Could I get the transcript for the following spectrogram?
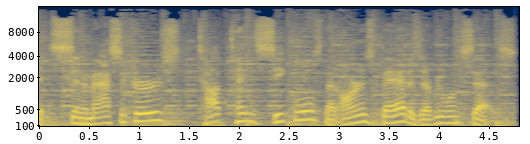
It's Cinemassacre's top 10 sequels that aren't as bad as everyone says.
